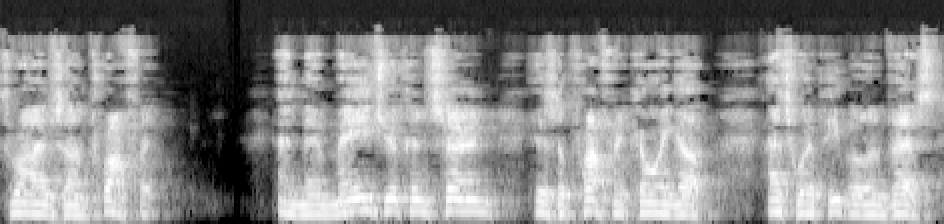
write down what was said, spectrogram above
thrives on profit, and their major concern is the profit going up. That's where people invest.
